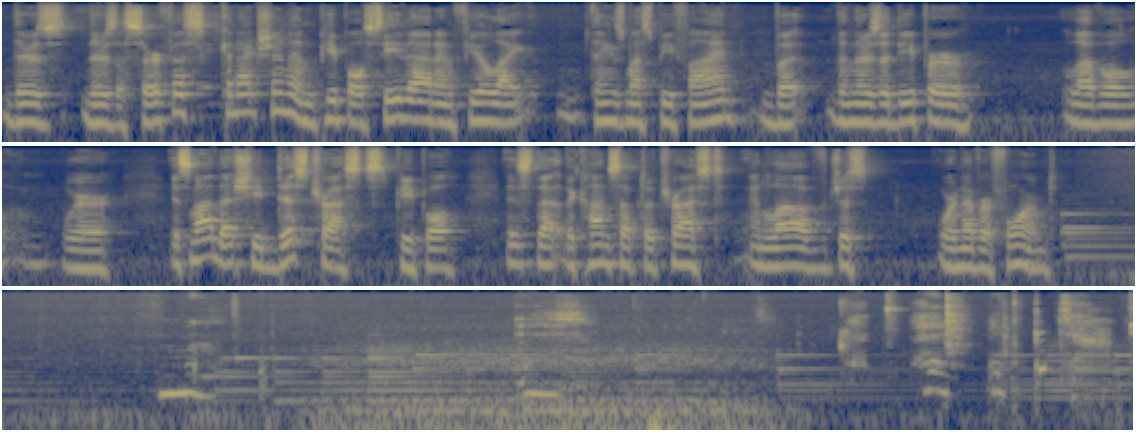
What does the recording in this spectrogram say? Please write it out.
There's there's a surface connection and people see that and feel like things must be fine, but then there's a deeper level where it's not that she distrusts people, it's that the concept of trust and love just were never formed. Good job.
